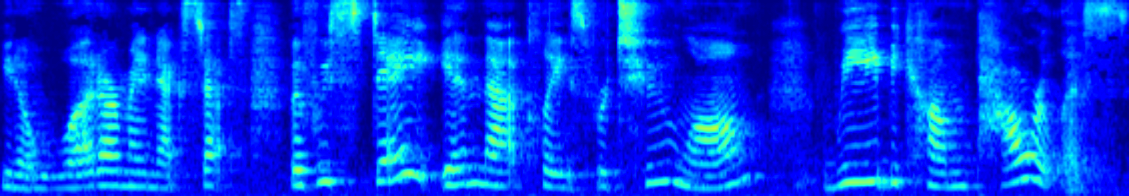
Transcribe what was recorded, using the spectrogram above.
You know, what are my next steps? But if we stay in that place for too long, we become powerless.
